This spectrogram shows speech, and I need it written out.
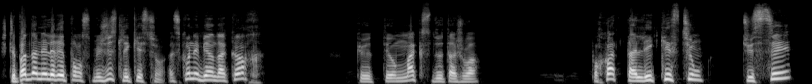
Je t'ai pas donné les réponses, mais juste les questions. Est-ce qu'on est bien d'accord que tu es au max de ta joie? Pourquoi Tu as les questions? Tu sais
